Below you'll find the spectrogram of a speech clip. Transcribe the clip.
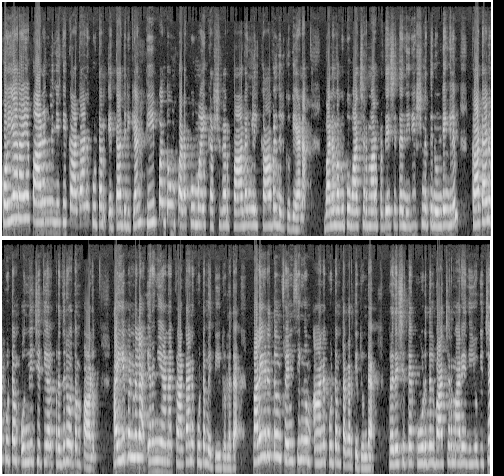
കൊയ്യാറായ പാടങ്ങളിലേക്ക് കാട്ടാനക്കൂട്ടം എത്താതിരിക്കാൻ തീപ്പന്തവും പടക്കവുമായി കർഷകർ പാടങ്ങളിൽ കാവൽ നിൽക്കുകയാണ്. വനംവകുപ്പ് വാച്ചർമാർ പ്രദേശത്തെ നിരീക്ഷണത്തിനുണ്ടെങ്കിലും കാട്ടാനക്കൂട്ടം ഒന്നിച്ചെത്തിയാൽ പ്രതിരോധം പാളും. അയ്യപ്പൻമല ഇറങ്ങിയാണ് കാട്ടാനക്കൂട്ടം എത്തിയിട്ടുള്ളത്. പലയിടത്തും ഫെൻസിംഗും ആനക്കൂട്ടം തകർത്തിട്ടുണ്ട്. പ്രദേശത്തെ കൂടുതൽ വാച്ചർമാരെ നിയോഗിച്ച്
